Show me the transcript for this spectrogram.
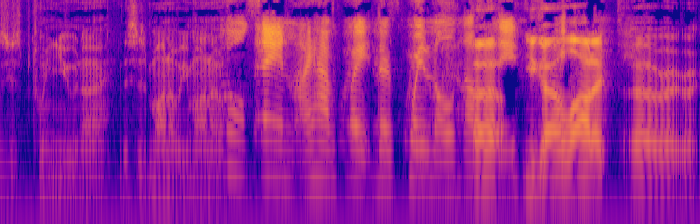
is just between you and I. This is mono y mono. No, I'm saying I have quite, there's quite an old enough Uh, stage. you got a lot of. Oh, right, right.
